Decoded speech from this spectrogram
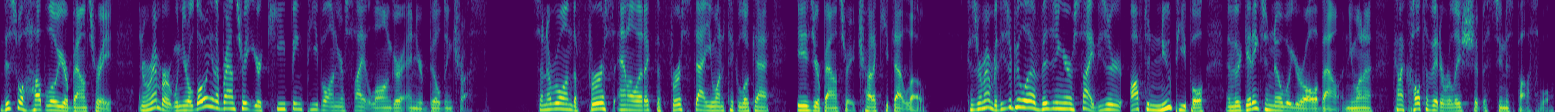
This will help lower your bounce rate. And remember, when you're lowering the bounce rate, you're keeping people on your site longer and you're building trust. So, number one, the first analytic, the first stat you want to take a look at is your bounce rate. Try to keep that low. Because remember, these are people that are visiting your site. These are often new people, and they're getting to know what you're all about. And you want to kind of cultivate a relationship as soon as possible.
